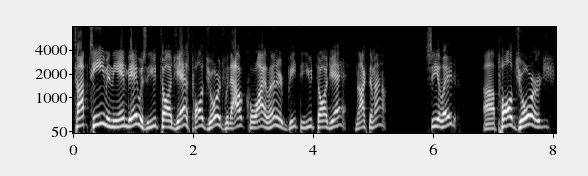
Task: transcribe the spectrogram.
Top team in the NBA was the Utah Jazz. Paul George, without Kawhi Leonard, beat the Utah Jazz, knocked them out. See you later. Uh, Paul George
